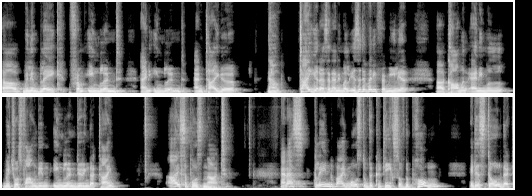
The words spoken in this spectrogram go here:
uh, William Blake from England and England and tiger. Now, tiger as an animal, is it a very familiar, uh, common animal which was found in England during that time? I suppose not. And as claimed by most of the critiques of the poem, it is told that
